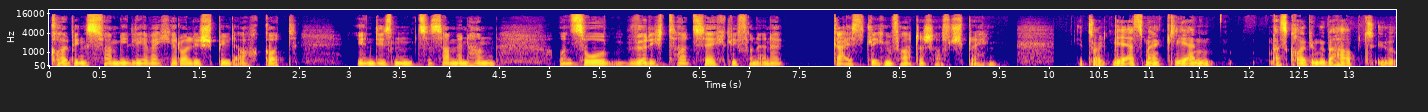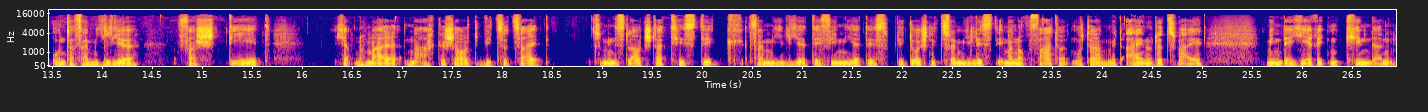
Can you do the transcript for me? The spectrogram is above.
Kolbingsfamilie, welche Rolle spielt auch Gott in diesem Zusammenhang. Und so würde ich tatsächlich von einer geistlichen Vaterschaft sprechen. Jetzt sollten wir erstmal klären, was Kolping überhaupt unter Familie versteht. Ich habe nochmal nachgeschaut, wie zurzeit zumindest laut Statistik Familie definiert ist. Die Durchschnittsfamilie ist immer noch Vater und Mutter mit ein oder zwei minderjährigen Kindern.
